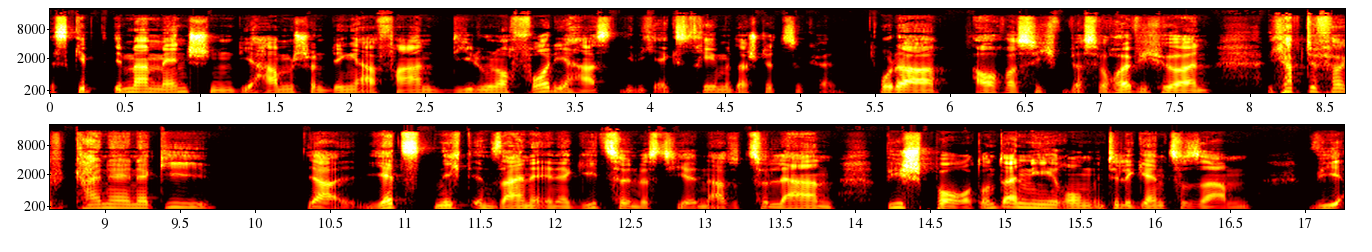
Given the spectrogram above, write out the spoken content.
Es gibt immer Menschen, die haben schon Dinge erfahren, die du noch vor dir hast, die dich extrem unterstützen können. Oder auch, was, ich, was wir häufig hören, ich habe keine Energie. Ja, jetzt nicht in seine Energie zu investieren, also zu lernen, wie Sport und Ernährung intelligent zusammen, wie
